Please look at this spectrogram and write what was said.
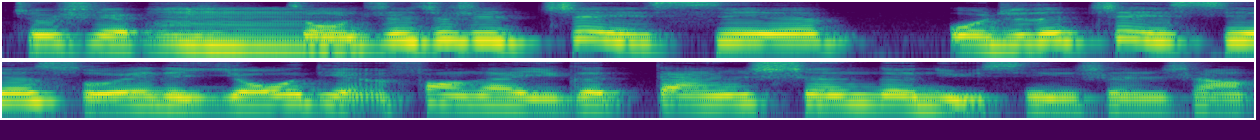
就是嗯，总之就是这些，我觉得这些所谓的优点放在一个单身的女性身上。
